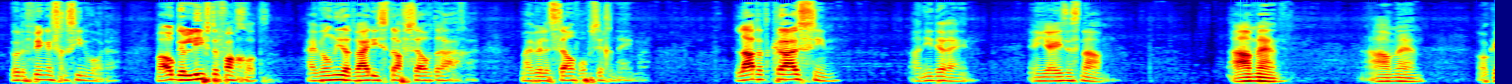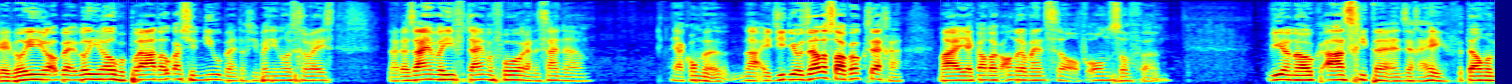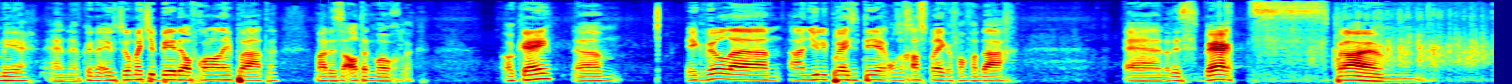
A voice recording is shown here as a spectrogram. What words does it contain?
door de vingers gezien worden. Maar ook de liefde van God. Hij wil niet dat wij die straf zelf dragen. Maar hij wil het zelf op zich nemen. Laat het kruis zien aan iedereen. In Jezus' naam. Amen. Amen. Oké, wil, je hier, wil je hierover praten? Ook als je nieuw bent of je bent hier nooit geweest. Nou, daar zijn we hier zijn we voor. En er zijn, uh, ja, kom, uh, nou, Egidio zelf zou ik ook zeggen. Maar je kan ook andere mensen of ons of uh, wie dan ook aanschieten en zeggen, hey, vertel me meer. En we kunnen eventueel met je bidden of gewoon alleen praten. Maar dat is altijd mogelijk. Oké, um, ik wil ehm, aan jullie presenteren onze gastspreker van vandaag. En dat is Bert Pruim.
